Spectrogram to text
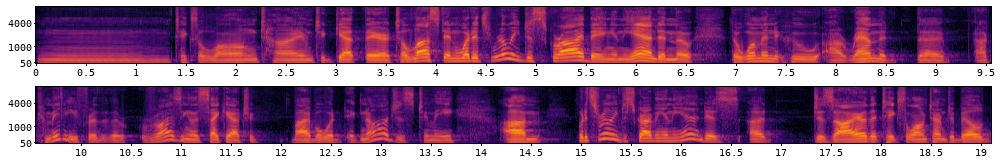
hmm, takes a long time to get there to lust. And what it's really describing in the end, and the, the woman who uh, ran the, the uh, committee for the, revising of the psychiatric Bible would acknowledge this to me. Um, what it's really describing in the end is a desire that takes a long time to build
